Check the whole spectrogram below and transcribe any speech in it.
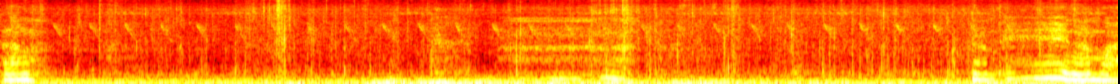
กำลังงามแท้งามว่ะ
